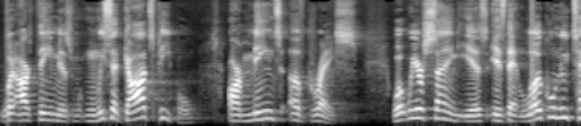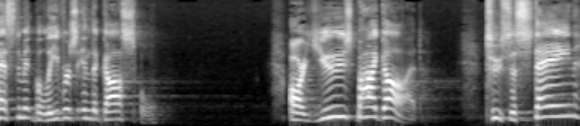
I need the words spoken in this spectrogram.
what our theme is. When we said God's people are means of grace, what we are saying is, is that local New Testament believers in the gospel are used by God to sustain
